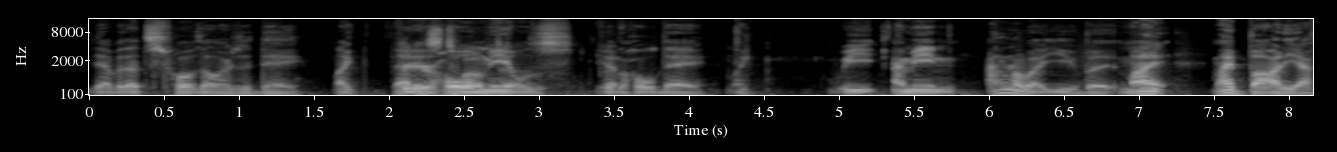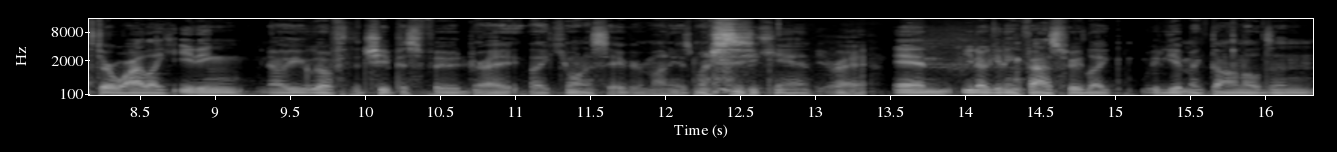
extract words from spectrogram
Yeah, but that's twelve dollars a day. Like That for your is whole $12. meals for Yep. the whole day. Like we, I mean, I don't know about you, but my my body after a while, like eating, you know, you go for the cheapest food, right? Like you want to save your money as much as you can, You're right. and you know, getting fast food, like we'd get McDonald's, and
